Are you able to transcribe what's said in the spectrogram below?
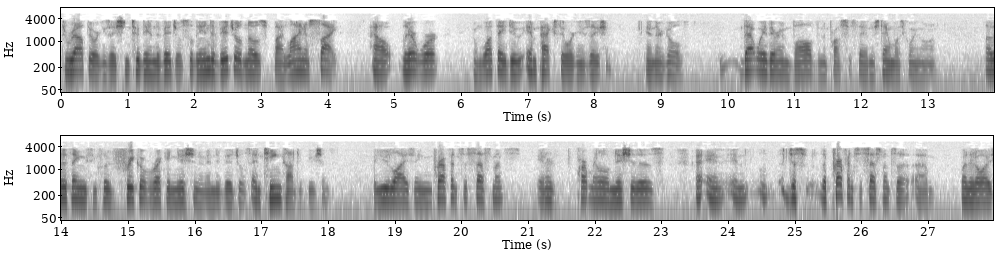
throughout the organization to the individual, so the individual knows by line of sight how their work and what they do impacts the organization and their goals. That way, they're involved in the process; they understand what's going on. Other things include frequent recognition of individuals and team contributions utilizing preference assessments, interdepartmental initiatives, and, and just the preference assessments, uh, um, when it always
